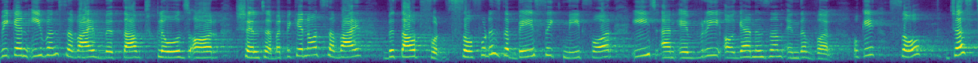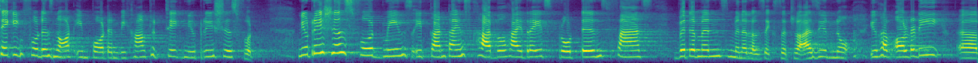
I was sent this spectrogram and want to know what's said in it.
We can even survive without clothes or shelter, but we cannot survive without food. So, food is the basic need for each and every organism in the world. Okay, so just taking food is not important. We have to take nutritious food. Nutritious food means it contains carbohydrates, proteins, fats, vitamins, minerals, etc. As you know, you have already uh,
